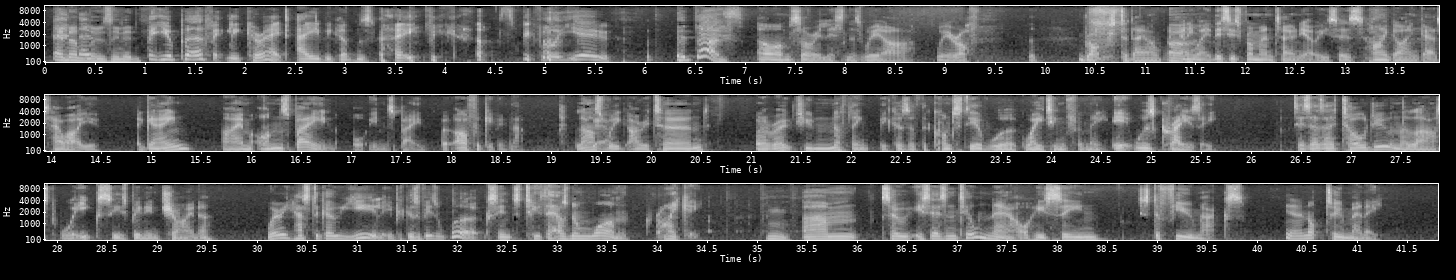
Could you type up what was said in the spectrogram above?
and I'm losing it. But you're perfectly correct. A becomes A becomes before you. It does. Oh, I'm sorry, listeners. We are we're off the rocks today, aren't we? Oh. Anyway, this is from Antonio. He says, "Hi, Guy and Gaz. How are you? Again, I'm on Spain or in Spain, but I'll forgive him that. Last Yeah. week I returned, but I wrote you nothing because of the quantity of work waiting for me. It was crazy." He says, as I told you in the last weeks, he's been in China, where he has to go yearly because of his work since 2001. Crikey. Um, so he says until now he's seen just a few Macs, you know, not too many.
